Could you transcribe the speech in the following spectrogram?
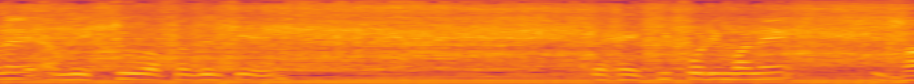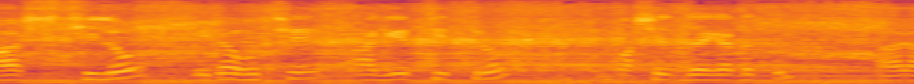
ততক্ষণে আমি একটু আপনাদেরকে দেখাই কী পরিমাণে ঘাস ছিল। এটা হচ্ছে আগের চিত্র, পাশের জায়গাটাতে। আর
